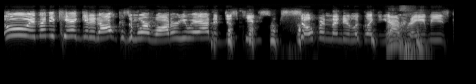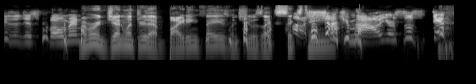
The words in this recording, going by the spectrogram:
oh, and then you can't get it out because the more water you add, it just keeps soaping. Then you look like you got rabies because it's just foaming. Remember when Jen went through that biting phase when she was like Oh, 16? shut your mouth. You're so stiff.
